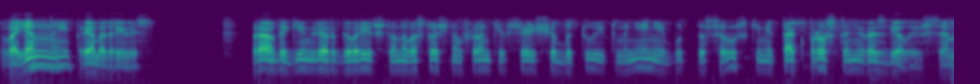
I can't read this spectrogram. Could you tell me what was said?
Военные приободрились. Правда, Гиммлер говорит, что на Восточном фронте все еще бытует мнение, будто с русскими так просто не разделаешься.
